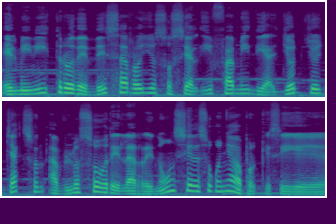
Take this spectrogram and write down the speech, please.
El ministro de Desarrollo Social y Familia, Giorgio Jackson, habló sobre la renuncia de su cuñado, porque si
